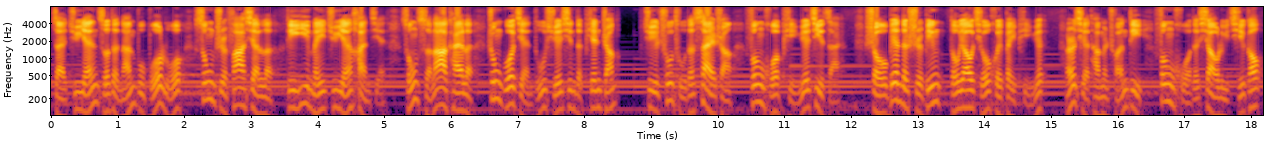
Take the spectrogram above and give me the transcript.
在居延泽的南部博罗松治发现了第一枚居延汉简，从此拉开了中国简牍学新的篇章。据出土的塞上烽火品约记载，守边的士兵都要求会背品约，而且他们传递烽火的效率奇高。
